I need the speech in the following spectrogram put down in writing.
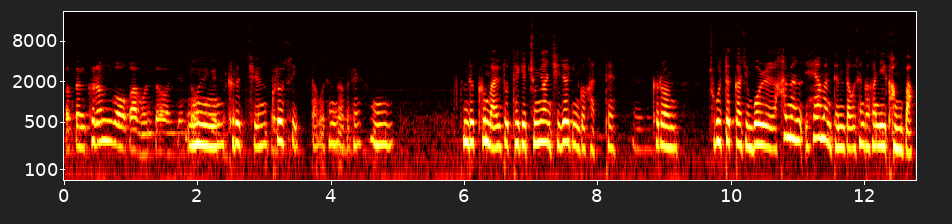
어떤 그런 거가 먼저 이게 떠올리게 음. 그렇지. 그럴 수 있다고 생각을 해. 음. 근데 그 말도 되게 중요한 지적인 것 같아. 네. 그런 죽을 때까지 뭘 하면 해야만 된다고 생각한 이 강박.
